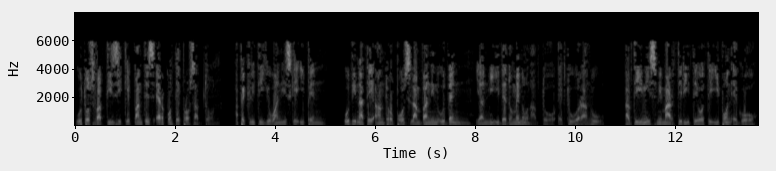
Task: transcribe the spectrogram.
utos baptizi que pantes erconte prosapton, apecriti Ioannis que ipen, ούδυνατε άνθρωπος λαμβάνειν ουδέν, για μη δεδομένον αυτο, εκ του ουρανού. Αυτή η μη ότι είπων εγώ,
